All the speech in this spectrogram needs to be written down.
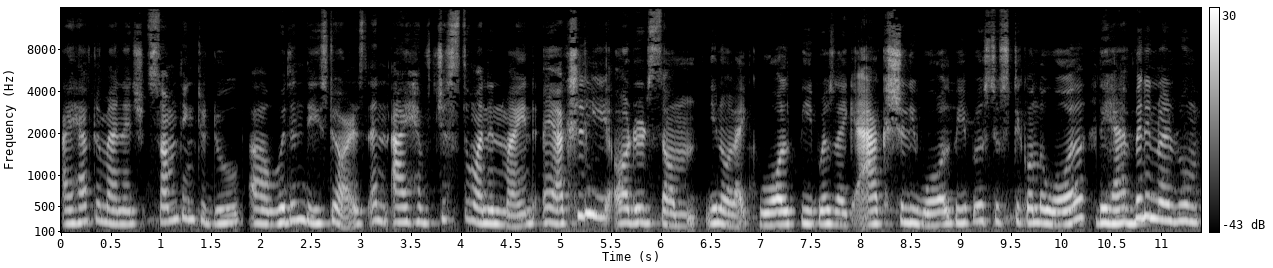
I have to manage something to do uh, within these two hours and I have just one in mind. I actually ordered some you know like wallpapers like actually wallpapers to stick on the wall. They have been in my room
